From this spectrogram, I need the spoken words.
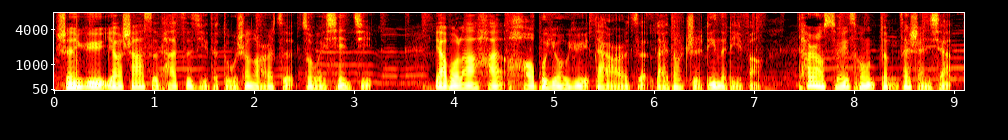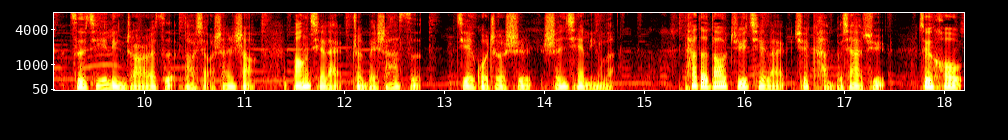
神谕要杀死他自己的独生儿子作为献祭。亚伯拉罕毫不犹豫带儿子来到指定的地方，他让随从等在山下。自己领着儿子到小山上，绑起来准备杀死。结果这时神显灵了，他的刀举起来却砍不下去，最后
